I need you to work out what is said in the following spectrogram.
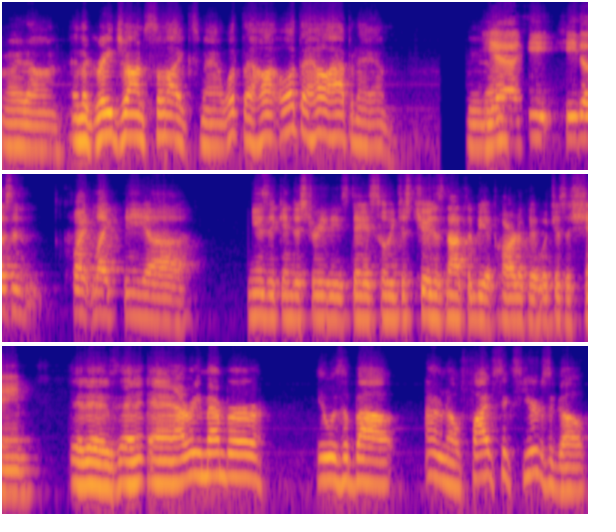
Right on. And the great John Sykes, man, what the hell? What the hell happened to him? You know? Yeah, he he doesn't quite like the uh, music industry these days, so he just chooses not to be a part of it, which is a shame. It is, and and I remember it was about I don't know, five, six years ago,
